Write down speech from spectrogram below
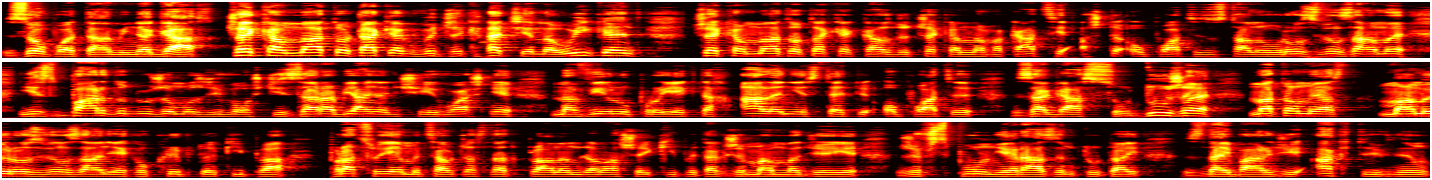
z opłatami na gaz. Czekam na to tak jak wy czekacie na weekend, czekam na to tak jak każdy czeka na wakacje, aż te opłaty zostaną rozwiązane. Jest bardzo dużo możliwości zarabiania dzisiaj właśnie na wielu projektach, ale niestety opłaty za gaz są duże. Natomiast mamy rozwiązanie jako kryptoekipa, pracujemy cały czas nad planem dla naszej ekipy, także mam nadzieję, że wspólnie razem tutaj z najbardziej aktywną,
